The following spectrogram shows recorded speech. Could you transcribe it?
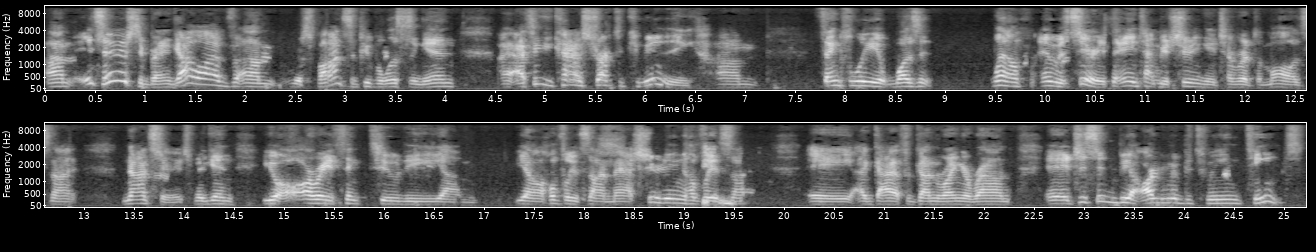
Um, it's interesting, Brandon. Got a lot of um, response to people listening in. I, I, think it kind of struck the community. Um, thankfully, it wasn't. Well, it was serious. Anytime you're shooting each other at the mall, it's not not serious. But again, you already think to the, um, you know, hopefully it's not a mass shooting. Hopefully it's not a, a guy with a gun running around. It just seemed to be an argument between teams.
